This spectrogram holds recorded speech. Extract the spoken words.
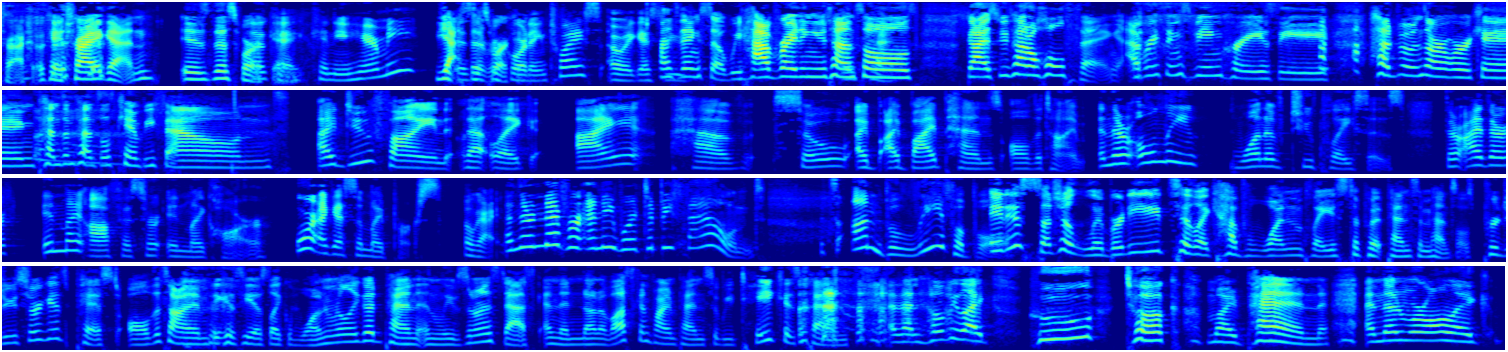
track. Okay, try again. Is this working? Okay, can you hear me? Yes, Is it's it working. recording twice? Oh, I guess I think so. We have writing utensils. Guys, we've had a whole thing. Everything's being crazy. Headphones aren't working. Pens and pencils can't be found. I do find that like I have so I, I buy pens all the time, and they're only one of two places. They're either in my office or in my car, or I guess in my purse, Okay. and they're never anywhere to be found. It's unbelievable. It is such a liberty to like have one place to put pens and pencils. Producer gets pissed all the time because he has like one really good pen and leaves it on his desk, and then none of us can find pens, so we take his pen, and then he'll be like, "Who took my pen?" And then we're all like,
